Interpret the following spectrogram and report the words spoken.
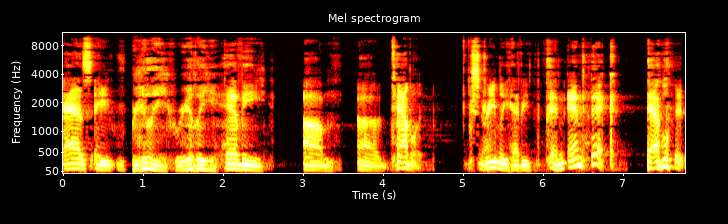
as a really really heavy um, uh, tablet, extremely heavy and and thick tablet.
